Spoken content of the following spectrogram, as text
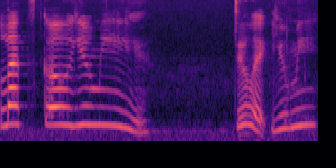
Let's go, Yumi. Do it, Yumi.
